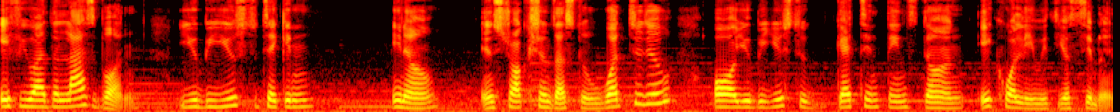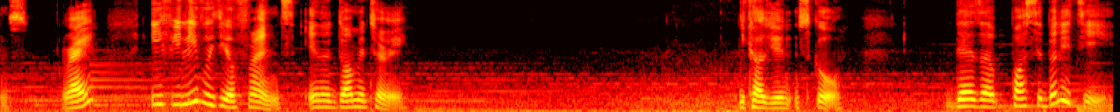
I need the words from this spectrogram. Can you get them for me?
If you are the lastborn, you'll be used to taking, you know, instructions as to what to do or you'll be used to getting things done equally with your siblings, right? If you live with your friends in a dormitory because you're in school, there's a possibility,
